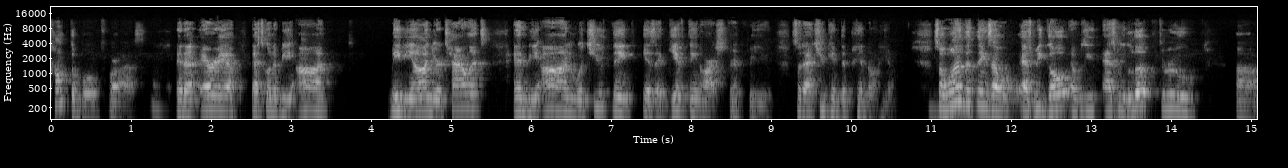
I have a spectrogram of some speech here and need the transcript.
comfortable for us in an area that's going to be on, be beyond your talents and beyond what you think is a gifting or a strength for you, so that you can depend on Him. So one of the things that, as we go, as we, as we look through uh,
